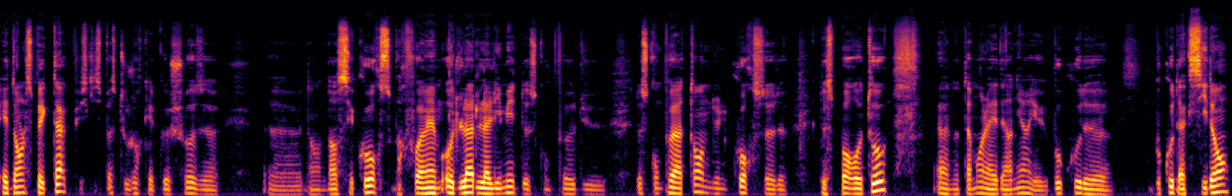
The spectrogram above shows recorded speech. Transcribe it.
et dans le spectacle, puisqu'il se passe toujours quelque chose euh, dans, dans, ces courses, parfois même au-delà de la limite de ce qu'on peut du, de ce qu'on peut attendre d'une course de, de, sport auto. Euh, notamment l'année dernière, il y a eu beaucoup de beaucoup d'accidents,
